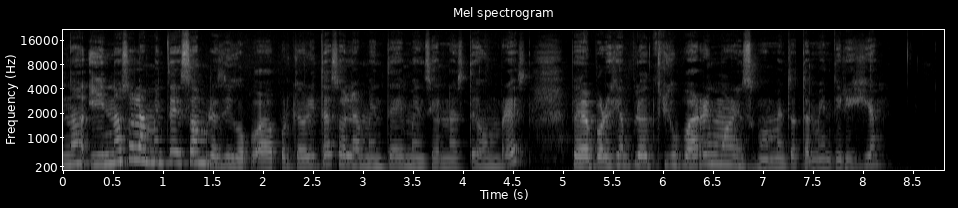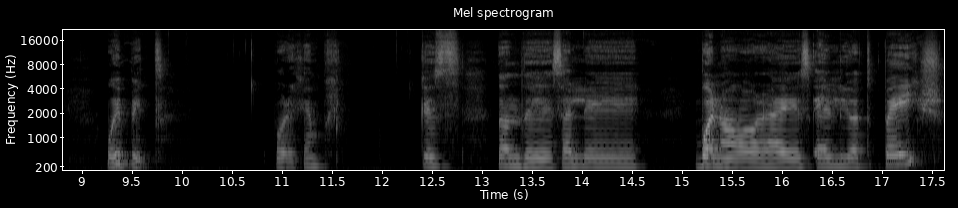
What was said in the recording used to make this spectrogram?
no, y no solamente es hombres, digo, ah, porque ahorita solamente mencionaste hombres, pero por ejemplo, Drew Barrymore en su momento también dirigió Whip It, por ejemplo, que es donde sale, bueno, ahora es Elliot Page,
